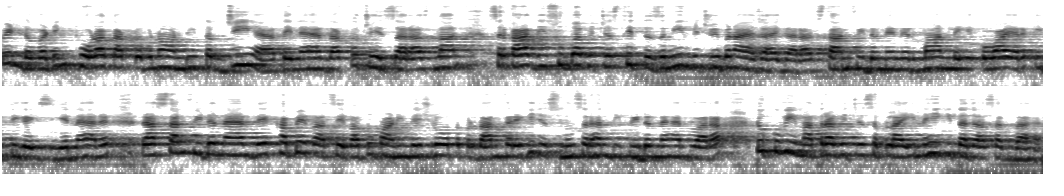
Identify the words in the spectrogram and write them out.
ਪਿੰਡ ਵਡਿੰਗ ਥੋੜਾ ਤੱਕ ਬਣਾਉਣ ਦੀ ਤਵਜੀਹ ਹੈ ਅਤੇ ਨਹਿਰ ਦਾ ਕੁਝ ਹਿੱਸਾ ਰਾਜਸਥਾਨ ਸਰਕਾਰ ਦੀ ਸੂਬਾ ਵਿੱਚ ਸਥਿਤ ਜ਼ਮੀਨ ਵਿੱਚ ਵੀ ਬਣਾਇਆ ਜਾਏਗਾ। ਰਾਜਸਥਾਨ ਫੀਡਰ ਨੇ ਨਿਰਮਾਣ ਲਈ ਐਕਵਾਇਰ ਕੀਤੀ ਗਈ ਸੀ। ਇਹ ਨਹਿਰ ਰਾਜਸਥਾਨ ਫੀਡਰ ਨਹਿਰ ਦੇ ਖੱਬੇ ਪਾਸੇ ਵਾਧੂ ਪਾਣੀ ਦੇ ਸਰੋਤ ਪ੍ਰਦਾਨ ਕਰੇਗੀ, ਜਿਸ ਨੂੰ ਸਰਹੰਦੀ ਫੀਡਰ ਨਹਿਰ ਦੁਆਰਾ ਟੁਕਵੀ ਮਾਤਰਾ ਵਿੱਚ ਸਪਲਾਈ ਨਹੀਂ ਕੀਤਾ ਜਾ ਸਕਦਾ ਹੈ।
